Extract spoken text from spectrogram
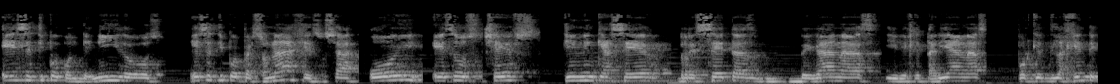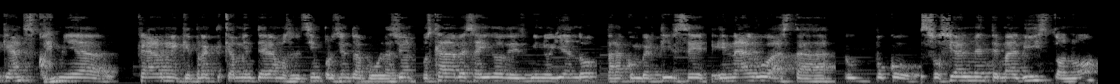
ese tipo de contenidos, ese tipo de personajes. O sea, hoy esos chefs tienen que hacer recetas veganas y vegetarianas porque la gente que antes comía carne, que prácticamente éramos el 100% de la población, pues cada vez ha ido disminuyendo para convertirse en algo hasta un poco socialmente mal visto, ¿no?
